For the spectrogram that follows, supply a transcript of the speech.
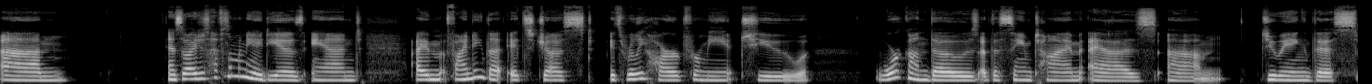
Um and so I just have so many ideas and I'm finding that it's just it's really hard for me to work on those at the same time as um, doing this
